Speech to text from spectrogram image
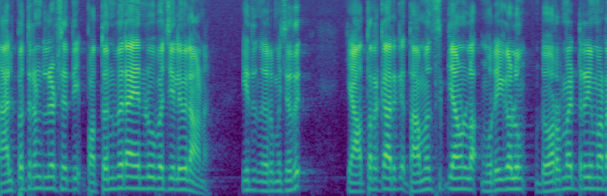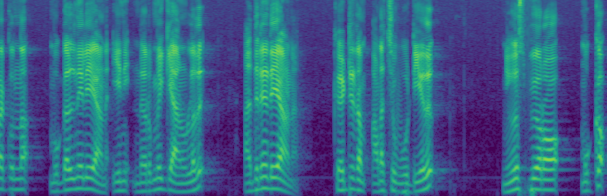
നാൽപ്പത്തിരണ്ട് ലക്ഷത്തി പത്തൊൻപതിനായിരം രൂപ ചിലവിലാണ് ഇത് നിർമ്മിച്ചത്. യാത്രക്കാർക്ക് താമസിക്കാനുള്ള മുറികളും ഡോർമെറ്ററിയും അടക്കുന്ന മുകൾ നിലയാണ് ഇനി നിർമ്മിക്കാനുള്ളത്. അതിനിടെയാണ് കെട്ടിടം അടച്ചുപൂട്ടിയത്. News bureau Mukkam.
